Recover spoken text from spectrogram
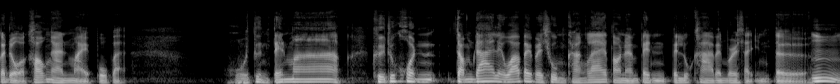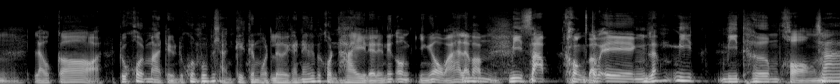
กระโดดเข้างานใหม่ปุ๊บอะโหตื่นเต้นมาก คือทุกคนจำได้เลยว่าไปประชุมครั้งแรกตอนนั้นเป็นเป็นลูกค้าเป็นบริษัทอินเตอร์อืมแล้วก็ทุกคนมาถึงทุกคนพูดภาษาอังกฤษกันหมดเลยทั้งที่เป็นคนไทยเลยนึกออกอย่างนี้ออกมาแล้วแบบมีศัพท์ของตัวเอง แล้วมีมีเทอมของใช่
